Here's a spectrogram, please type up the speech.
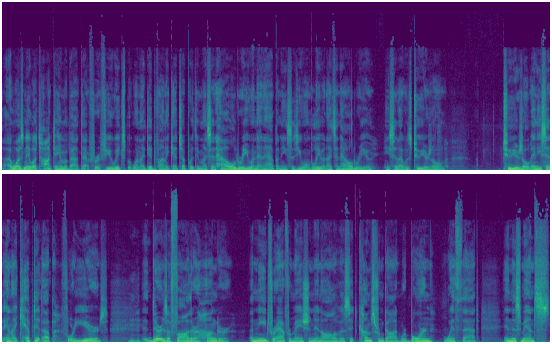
I wasn't able to talk to him about that for a few weeks, but when I did finally catch up with him, I said, How old were you when that happened? He says, You won't believe it. I said, How old were you? He said, I was two years old. Two years old. And he said, And I kept it up for years. Mm-hmm. There is a father hunger, a need for affirmation in all of us. It comes from God. We're born with that. And this man's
